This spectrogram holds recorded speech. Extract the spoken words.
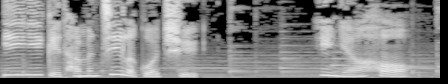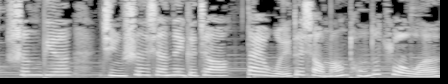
一一给他们寄了过去。一年后。身边仅剩下那个叫戴维的小盲童的作文，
